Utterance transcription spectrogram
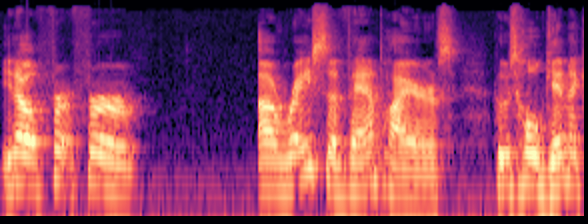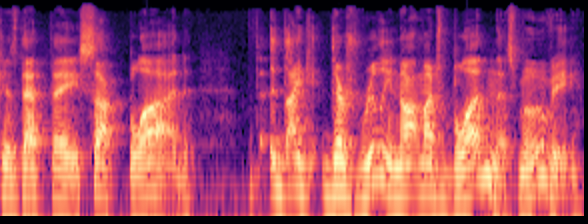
you know, for for a race of vampires whose whole gimmick is that they suck blood, like there's really not much blood in this movie.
